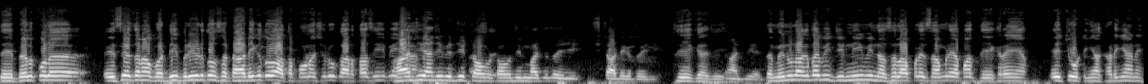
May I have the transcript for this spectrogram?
ਤੇ ਬਿਲਕੁਲ ਇਸੇ ਤਰ੍ਹਾਂ ਵੱਡੀ ਬਰੀਡ ਤੋਂ ਸਟਾਰਟਿੰਗ ਤੋਂ ਹੱਥ ਪਾਉਣਾ ਸ਼ੁਰੂ ਕਰਤਾ ਸੀ ਵੀ ਹਾਂਜੀ ਹਾਂਜੀ ਵੀਰ ਜੀ ਟੌਪ ਟੌਪ ਦੀ ਮੱਝ ਤੋਂ ਜੀ ਸਟਾਰਟਿੰਗ ਤੋਂ ਜੀ। ਠੀਕ ਹੈ ਜੀ। ਹਾਂਜੀ ਤੇ ਮੈਨੂੰ ਲੱਗਦਾ ਵੀ ਜਿੰਨੀ ਵੀ ਨਸਲ ਆਪਣੇ ਸਾਹਮਣੇ ਆਪਾਂ ਦੇਖ ਰਹੇ ਆ ਇਹ ਝੋਟੀਆਂ ਖੜੀਆਂ ਨੇ।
